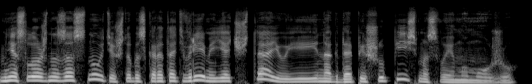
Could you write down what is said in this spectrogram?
«Мне сложно заснуть, и чтобы скоротать время, я читаю и иногда пишу письма своему мужу».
